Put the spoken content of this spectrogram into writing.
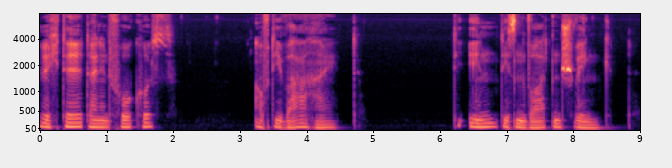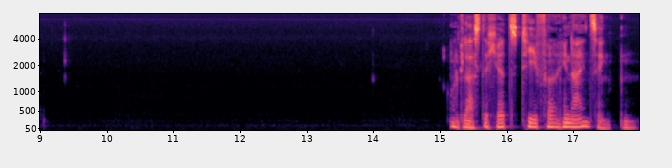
Richte deinen Fokus auf die Wahrheit, die in diesen Worten schwingt. Und lass dich jetzt tiefer hineinsinken.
